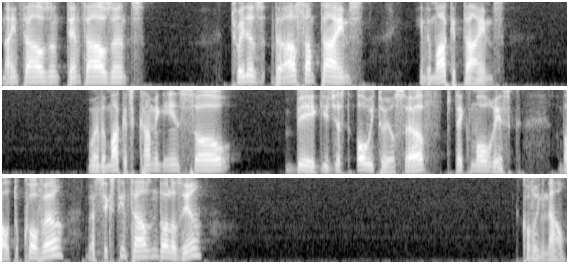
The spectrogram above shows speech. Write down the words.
9,000, 10,000. Traders, there are some times in the market times when the market's coming in so big, you just owe it to yourself to take more risk. About to cover, we got $16,000 here. Covering now.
